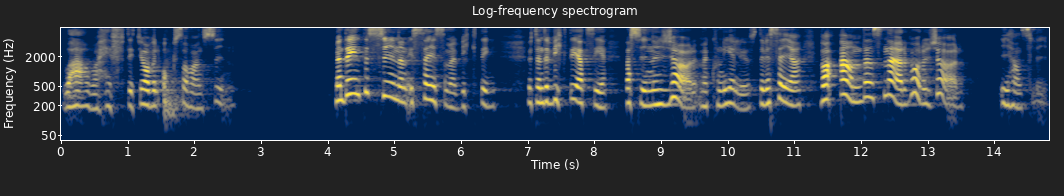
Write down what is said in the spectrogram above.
wow, vad häftigt, jag vill också ha en syn. Men det är inte synen i sig som är viktig, utan det viktiga är att se vad synen gör med Cornelius, det vill säga vad Andens närvaro gör i hans liv.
